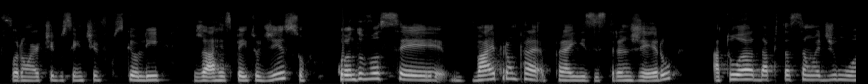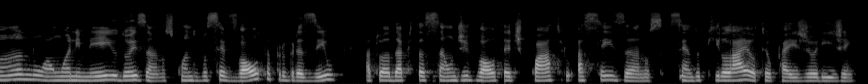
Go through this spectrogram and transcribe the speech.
foram artigos científicos que eu li já a respeito disso, quando você vai para um pra país estrangeiro, a tua adaptação é de um ano a um ano e meio, dois anos. Quando você volta para o Brasil, a tua adaptação de volta é de quatro a seis anos, sendo que lá é o teu país de origem.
